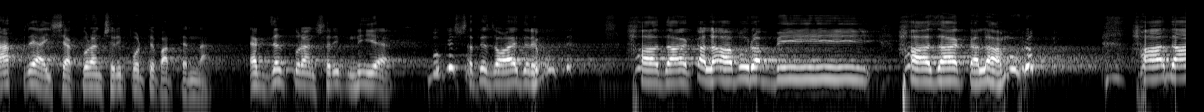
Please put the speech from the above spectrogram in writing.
রাত্রে আইসা কোরআন শরীফ পড়তে পারতেন না। একজাল কোরআন শরীফ নিয়ে বুকের সাথে জড়াই ধরে বলতেন হাজা কালামু রব্বি হাজা কালামু রব্বি, হাদা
